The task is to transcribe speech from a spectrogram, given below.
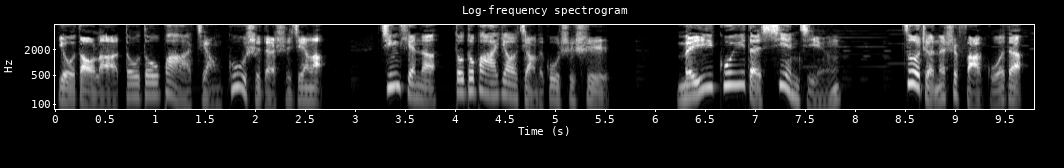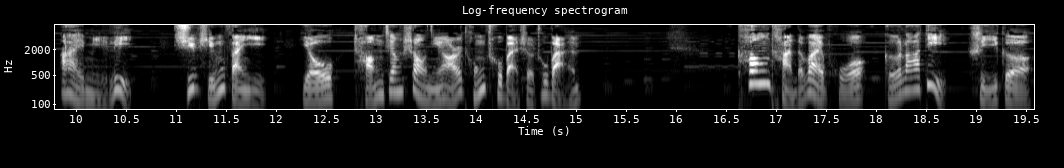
又到了豆豆爸讲故事的时间了。今天呢，豆豆爸要讲的故事是《玫瑰的陷阱》，作者呢是法国的艾米丽，徐平翻译，由长江少年儿童出版社出版。康坦的外婆格拉蒂是一个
